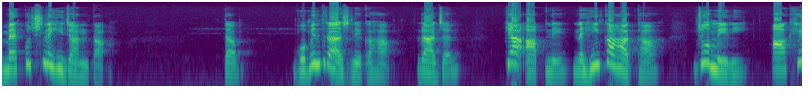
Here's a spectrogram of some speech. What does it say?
मैं कुछ नहीं जानता। तब गोविंदराज ने कहा, राजन, क्या आपने नहीं कहा था जो मेरी आँखें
